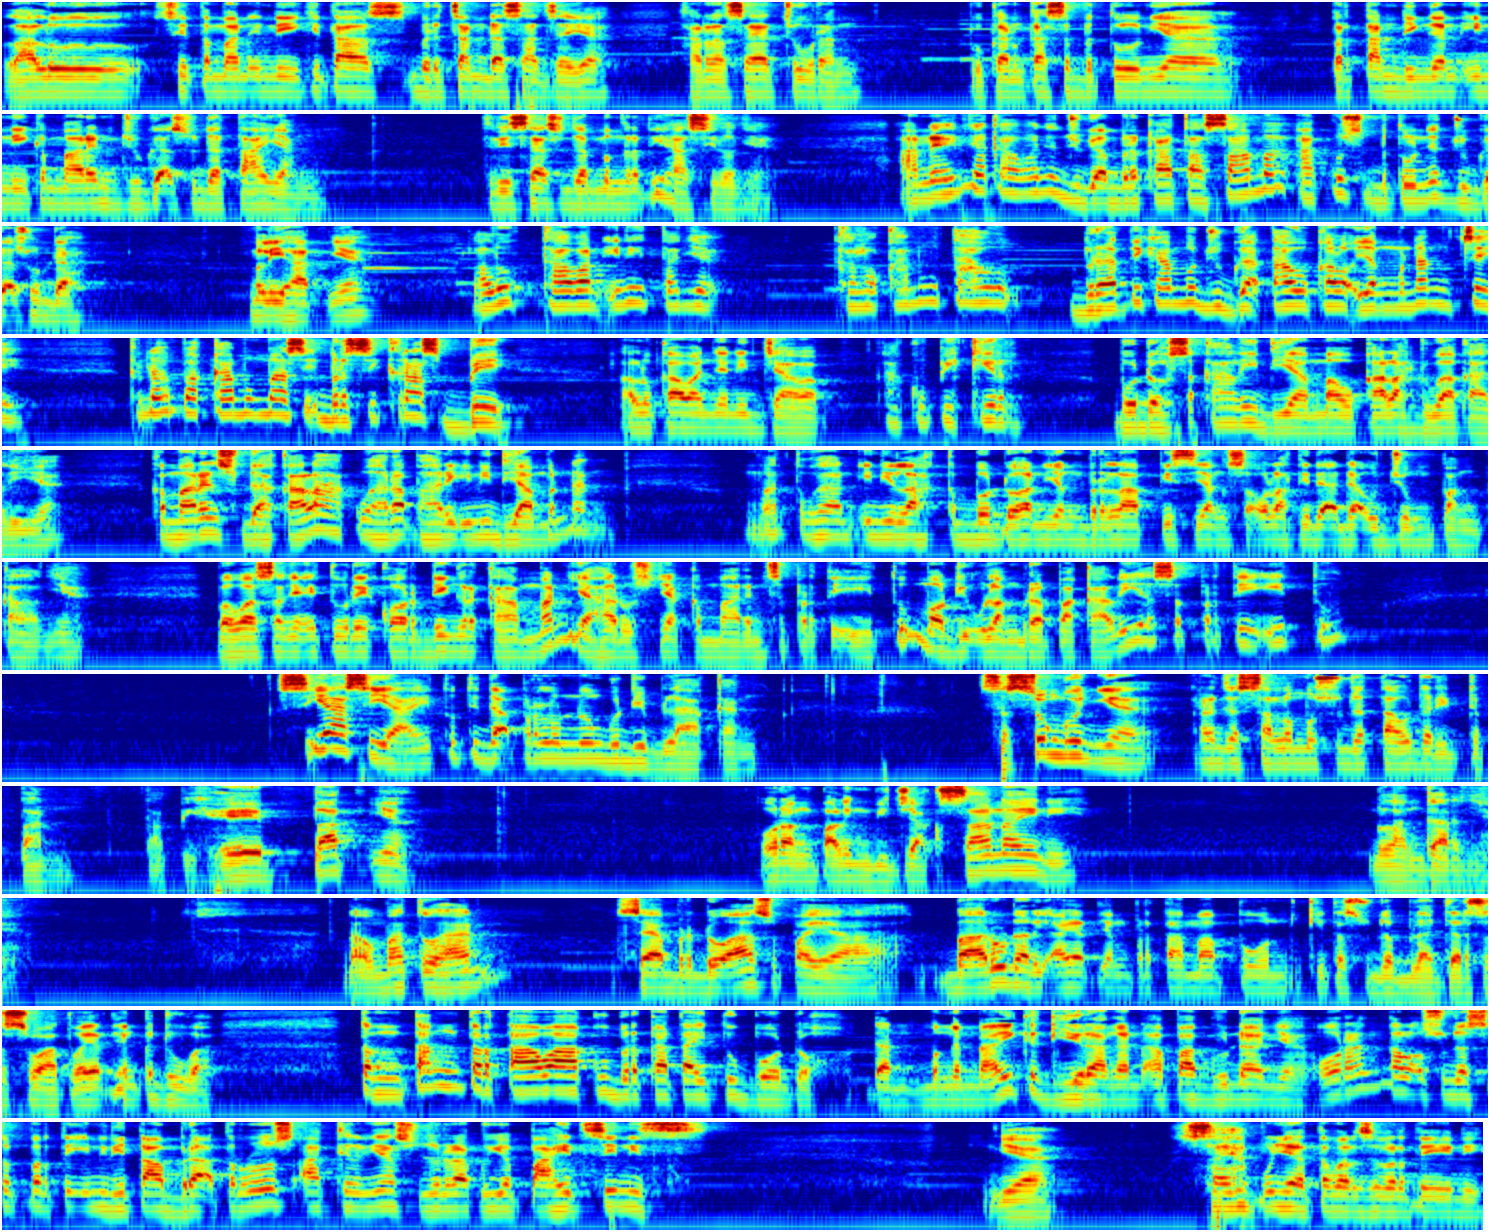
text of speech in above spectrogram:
Lalu si teman ini kita bercanda saja ya, karena saya curang. Bukankah sebetulnya pertandingan ini kemarin juga sudah tayang? Jadi saya sudah mengerti hasilnya. Anehnya kawannya juga berkata, sama aku sebetulnya juga sudah melihatnya. Lalu kawan ini tanya, kalau kamu tahu, berarti kamu juga tahu kalau yang menang C. Kenapa kamu masih bersikeras B? Lalu kawannya ini jawab, aku pikir Bodoh sekali dia mau kalah dua kali ya. Kemarin sudah kalah, aku harap hari ini dia menang. Umat Tuhan inilah kebodohan yang berlapis yang seolah tidak ada ujung pangkalnya. Bahwasanya itu recording rekaman ya harusnya kemarin seperti itu, mau diulang berapa kali ya seperti itu. Sia-sia itu tidak perlu nunggu di belakang. Sesungguhnya Raja Salomo sudah tahu dari depan, tapi hebatnya orang paling bijaksana ini melanggarnya. Nah umat Tuhan, saya berdoa supaya baru dari ayat yang pertama pun kita sudah belajar sesuatu. Ayat yang kedua, tentang tertawa aku berkata itu bodoh dan mengenai kegirangan apa gunanya. Orang kalau sudah seperti ini ditabrak terus akhirnya saudaraku ya pahit sinis. Ya, saya punya teman seperti ini.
